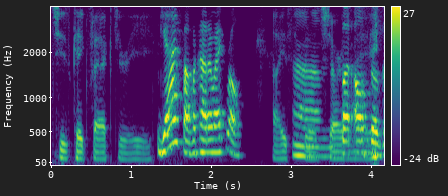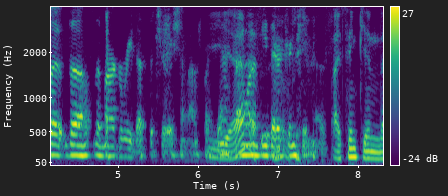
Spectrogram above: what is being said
Cheesecake Factory yes, avocado egg rolls. ice Um, but also the, the the margarita situation. I was like, yes, I want to be there drinking those. I think in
